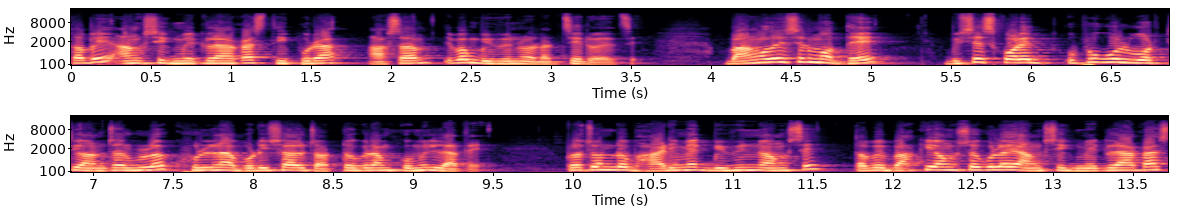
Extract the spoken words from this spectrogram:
তবে আংশিক মেঘলা আকাশ, ত্রিপুরা, আসাম এবং বিভিন্ন রাজ্যে রয়েছে। বাংলাদেশের মধ্যে, বিশেষ করে উপকূলবর্তী অঞ্চলগুলো খুলনা, বরিশাল, চট্টগ্রাম, কুমিল্লাতে। প্রচণ্ড ভারী মেঘ বিভিন্ন অংশে, তবে বাকি অংশগুলোই আংশিক মেঘলা আকাশ,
